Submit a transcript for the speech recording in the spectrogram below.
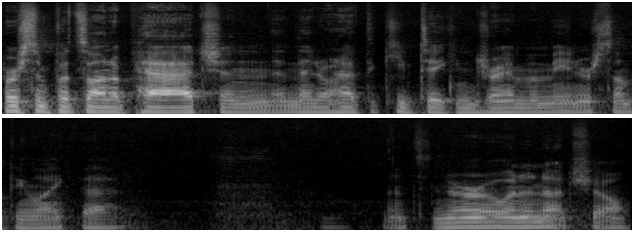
Person puts on a patch and, and they don't have to keep taking Dramamine or something like that. That's neuro in a nutshell.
